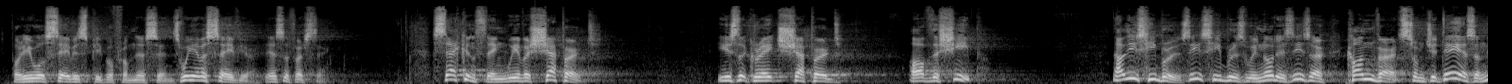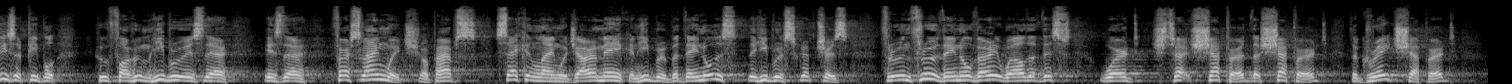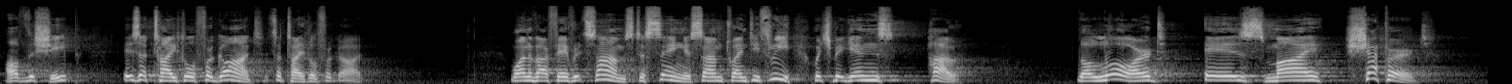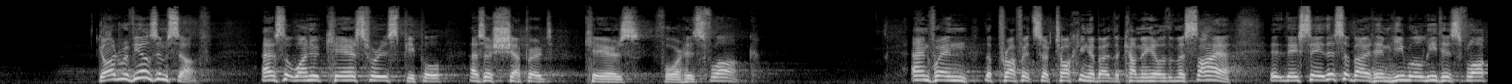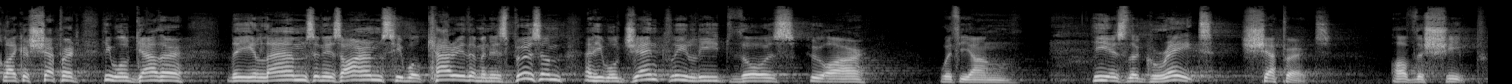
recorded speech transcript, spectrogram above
for he will save his people from their sins. We have a Savior. There's the first thing. Second thing, we have a shepherd. He's the great shepherd of the sheep. Now, these Hebrews, these Hebrews we notice, these are converts from Judaism. These are people who, for whom Hebrew is their, is their first language, or perhaps second language, Aramaic and Hebrew, but they know this, the Hebrew scriptures through and through. They know very well that this word shepherd, the shepherd, the great shepherd of the sheep, is a title for God. It's a title for God. One of our favorite psalms to sing is Psalm 23, which begins how? The Lord is my shepherd. God reveals himself as the one who cares for his people as a shepherd cares for his flock. And when the prophets are talking about the coming of the Messiah, they say this about him He will lead his flock like a shepherd, he will gather the lambs in his arms, he will carry them in his bosom, and he will gently lead those who are with young. He is the great shepherd of the sheep.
